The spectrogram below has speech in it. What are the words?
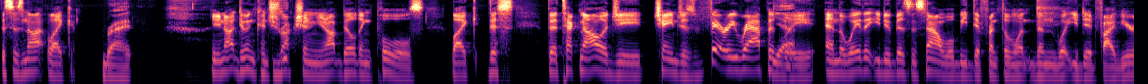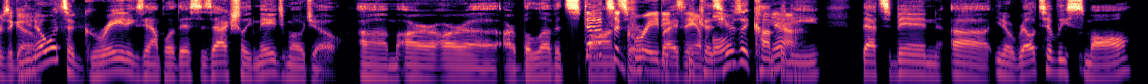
This is not like right. You're not doing construction, you're not building pools. Like this the technology changes very rapidly yeah. and the way that you do business now will be different than, than what you did 5 years ago. You know what's a great example of this is actually Mage Mojo, um, our our uh, our beloved sponsor. That's a great right? example. Because here's a company yeah. that's been uh, you know, relatively small,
